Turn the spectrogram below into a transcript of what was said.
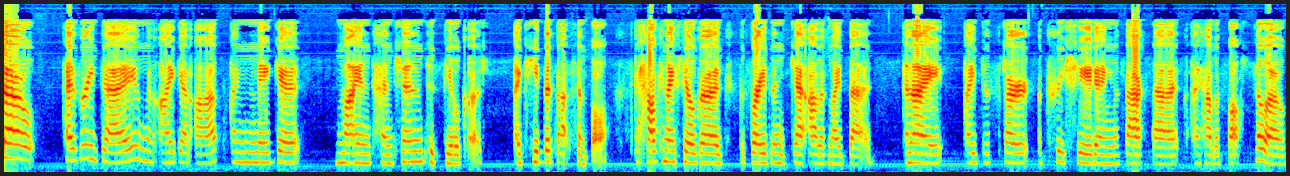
So every day when I get up, I make it my intention to feel good. I keep it that simple. How can I feel good before I even get out of my bed? And I I just start appreciating the fact that I have a soft pillow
